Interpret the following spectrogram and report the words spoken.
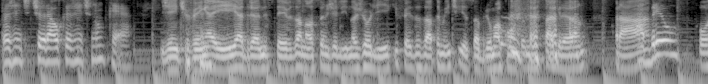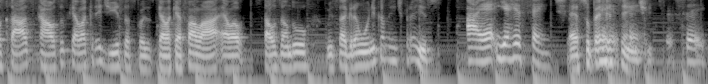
para a gente tirar o que a gente não quer. Gente, vem aí Adriana Esteves, a nossa Angelina Jolie, que fez exatamente isso. Abriu uma conta no Instagram para postar as causas que ela acredita, as coisas que ela quer falar. Ela está usando o Instagram unicamente para isso. Ah, é? E é recente? É super é recente. recente. Sei.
